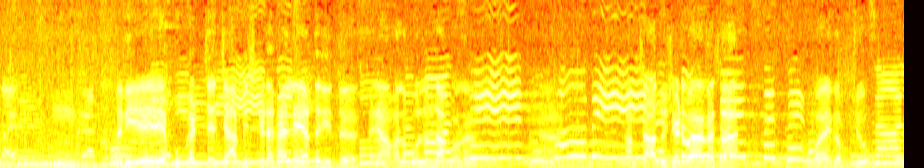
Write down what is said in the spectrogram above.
माझे आणि हे हे फुकटचे चहा बिस्किट खायला येतात इथं. आणि आम्हाला बोलून दाखवतात. आमचा आदू शेठ बघा कसा. वय गपचू चाल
